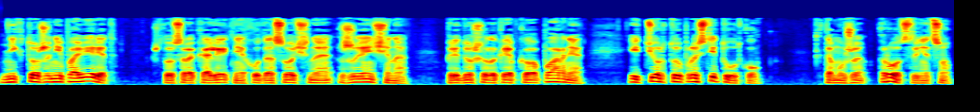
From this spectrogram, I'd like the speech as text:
никто же не поверит, что сорокалетняя худосочная женщина придушила крепкого парня и тертую проститутку, к тому же родственницу.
